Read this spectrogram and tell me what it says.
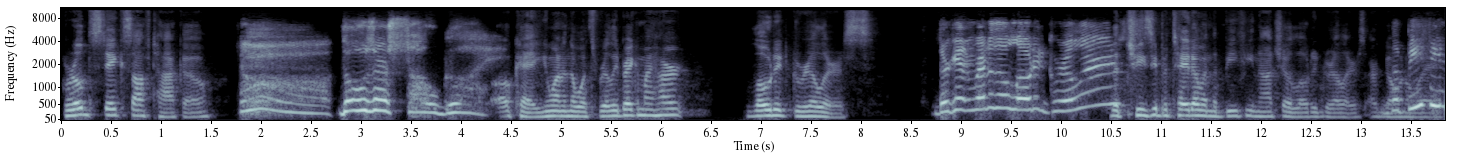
Grilled steak soft taco. Those are so good. Okay, you want to know what's really breaking my heart? Loaded grillers. They're getting rid of the loaded grillers. The cheesy potato and the beefy nacho loaded grillers are going The beefy away.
